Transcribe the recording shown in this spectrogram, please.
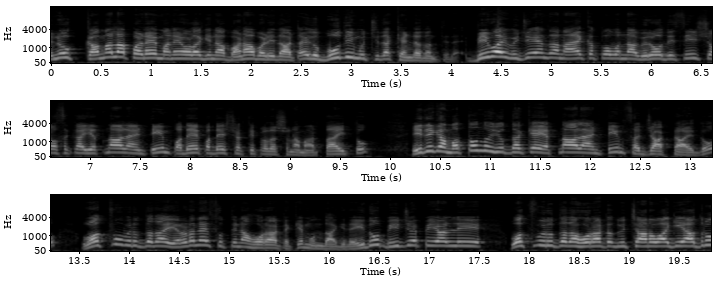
ಇನ್ನು ಕಮಲ ಪಡೆ ಮನೆಯೊಳಗಿನ ಬಣ ಬಡಿದಾಟ, ಇದು ಬೂದಿ ಮುಚ್ಚಿದ ಕೆಂಡದಂತಿದೆ. ಬಿವೈ ವಿಜಯೇಂದ್ರ ನಾಯಕತ್ವವನ್ನ ವಿರೋಧಿಸಿ ಶಾಸಕ ಯತ್ನಾಳ್ ಆ್ಯಂಡ್ ಟೀಮ್ ಪದೇ ಪದೇ ಶಕ್ತಿ ಪ್ರದರ್ಶನ ಮಾಡ್ತಾ ಇತ್ತು. ಇದೀಗ ಮತ್ತೊಂದು ಯುದ್ಧಕ್ಕೆ ಯತ್ನಾಳ್ ಆ್ಯಂಡ್ ಟೀಮ್ ಸಜ್ಜಾಗ್ತಾ ಇದ್ದು, ವಕ್ಫ್ ವಿರುದ್ಧದ ಎರಡನೇ ಸುತ್ತಿನ ಹೋರಾಟಕ್ಕೆ ಮುಂದಾಗಿದೆ. ಇದು ಬಿಜೆಪಿಯಲ್ಲಿ ವಕ್ಫ್ ವಿರುದ್ಧದ ಹೋರಾಟದ ವಿಚಾರವಾಗಿ ಆದರೂ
